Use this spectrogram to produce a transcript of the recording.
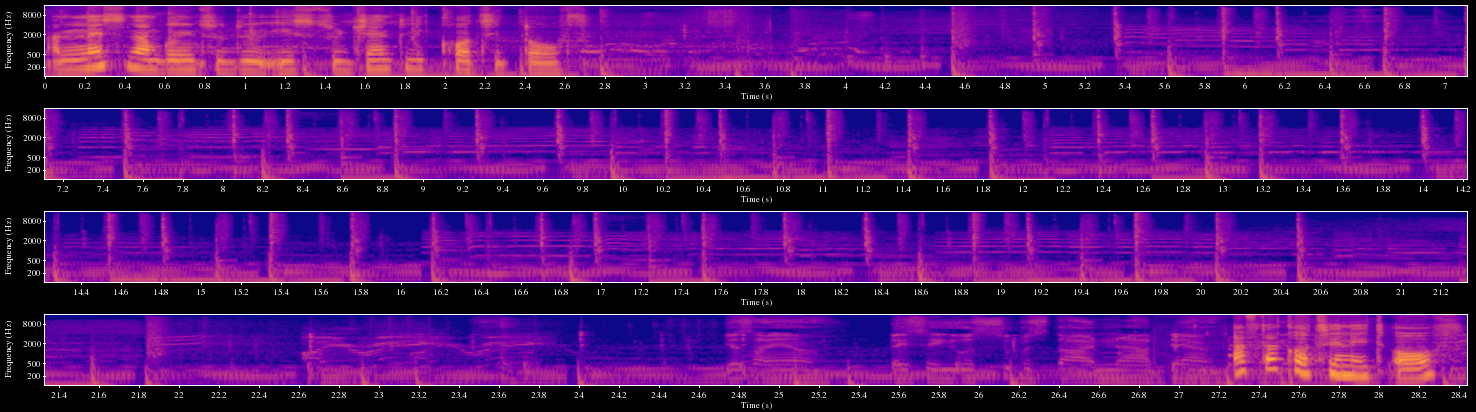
And next thing i'm going to do is to gently cut it off After cutting it off,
